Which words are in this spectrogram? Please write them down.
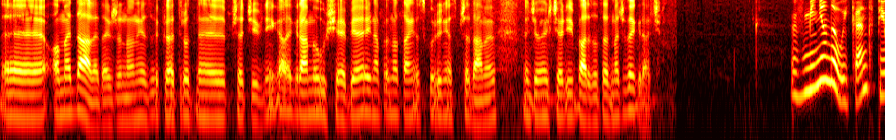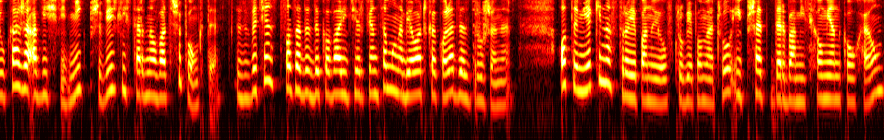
e, o medale, także no niezwykle trudny przeciwnik, ale gramy u siebie i na pewno tanio skóry nie sprzedamy. Będziemy chcieli bardzo ten mecz wygrać. W miniony weekend piłkarze Awi Świdnik przywieźli z Tarnowa trzy punkty. Zwycięstwo zadedykowali cierpiącemu na białaczkę koledze z drużyny. O tym, jakie nastroje panują w klubie po meczu i przed derbami z Chełmianką Chełm,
